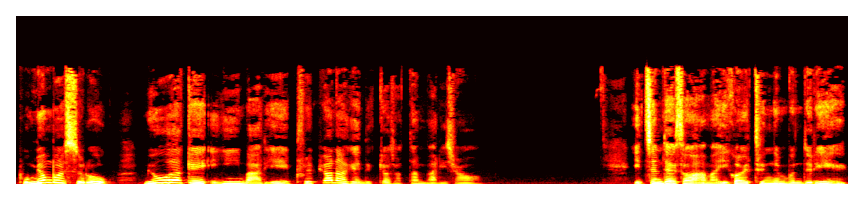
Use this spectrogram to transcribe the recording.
보면 볼수록 묘하게 이 말이 불편하게 느껴졌단 말이죠. 이쯤 돼서 아마 이걸 듣는 분들이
